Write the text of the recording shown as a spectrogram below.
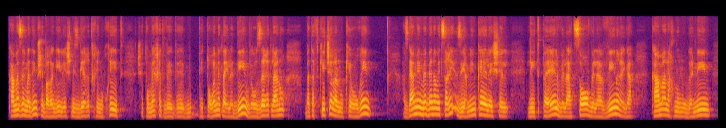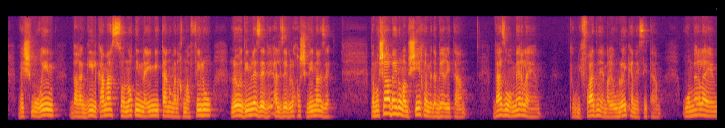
כמה זה מדהים שברגיל יש מסגרת חינוכית שתומכת ו- ו- ותורמת לילדים ועוזרת לנו בתפקיד שלנו כהורים. אז גם ימי בין המצרים זה ימים כאלה של להתפעל ולעצור ולהבין רגע כמה אנחנו מוגנים ושמורים ברגיל, כמה אסונות נמנעים מאיתנו ואנחנו אפילו לא יודעים לזה, על זה ולא חושבים על זה. ומשה רבינו ממשיך ומדבר איתם, ואז הוא אומר להם, כי הוא נפרד מהם, הרי הוא לא ייכנס איתם, הוא אומר להם,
